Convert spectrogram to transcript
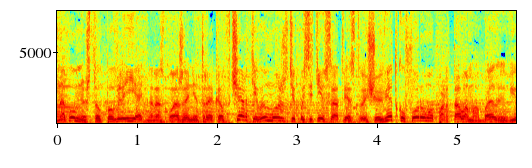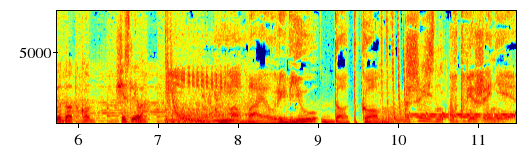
Напомню, что повлиять на расположение треков в чарте вы можете, посетив соответствующую ветку форума портала mobilereview.com. Счастливо! MobileReview.com Жизнь в движении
